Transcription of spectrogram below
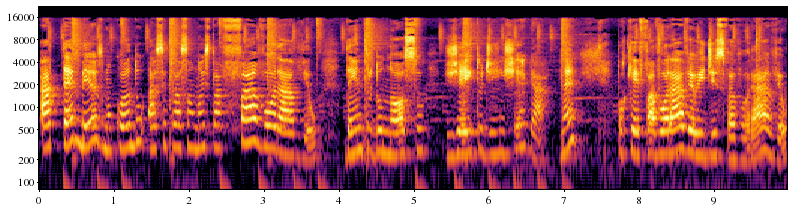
até mesmo quando a situação não está favorável dentro do nosso jeito de enxergar, né? Porque favorável e desfavorável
